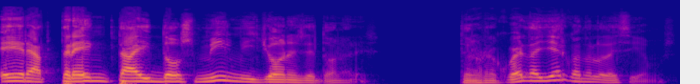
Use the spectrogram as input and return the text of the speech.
era 32 mil millones de dólares. ¿Te lo recuerda ayer cuando lo decíamos?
